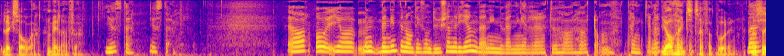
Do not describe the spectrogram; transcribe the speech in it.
lex anmälan för. Just det, just det. Ja, och jag, men, men det är inte någonting som du känner igen den invändningen eller att du har hört om tankarna? Jag har inte träffat på den. Nej. Alltså,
